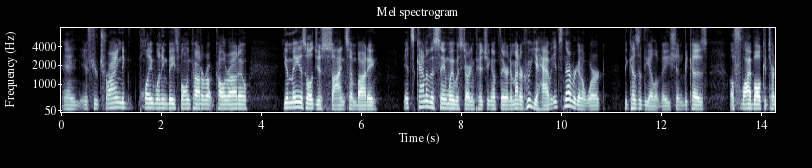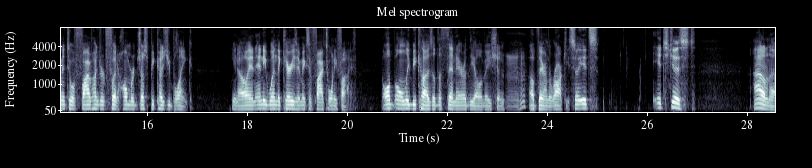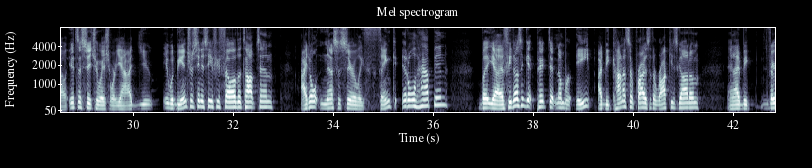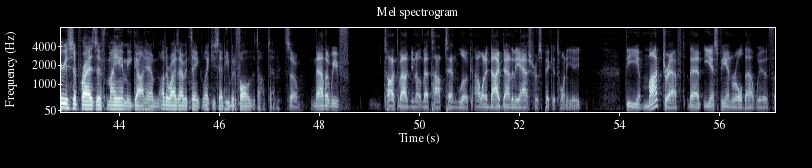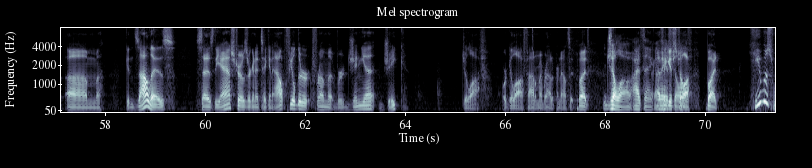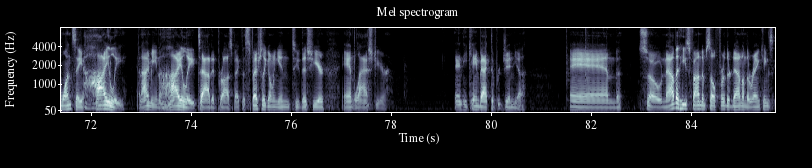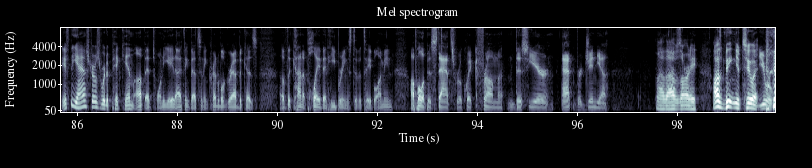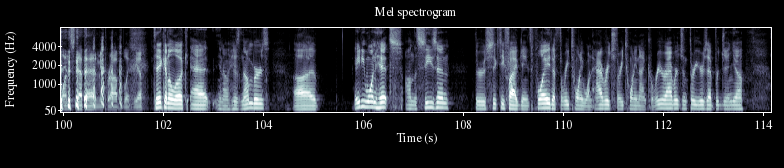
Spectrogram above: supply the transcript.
and if you're trying to play winning baseball in Colorado, you may as well just sign somebody. It's kind of the same way with starting pitching up there. No matter who you have, it's never going to work because of the elevation. Because a fly ball could turn into a 500 foot homer just because you blink, you know, and any wind that carries it makes it 525 all, only because of the thin air of the elevation mm-hmm. up there in the Rockies. So it's it's just I don't know. It's a situation where yeah, you it would be interesting to see if you fell out of the top 10. I don't necessarily think it'll happen. But yeah, if he doesn't get picked at number 8, I'd be kind of surprised if the Rockies got him and I'd be very surprised if Miami got him. Otherwise, I would think like you said he would follow the top 10. So now that we've talked about you know that top ten look, I want to dive down to the Astros pick at twenty eight. The mock draft that ESPN rolled out with um, Gonzalez says the Astros are going to take an outfielder from Virginia, Jake Jaloff or Giloff. I don't remember how to pronounce it, but Jalo, I think. I, think, it's Jaloff. But he was once a highly, and I mean highly touted prospect, especially going into this year and last year. And he came back to Virginia. And so now that he's found himself further down on the rankings, if the Astros were to pick him up at 28, I think that's an incredible grab because of the kind of play that he brings to the table. I mean, I'll pull up his stats real quick from this year at Virginia. Well, that was already. I was beating you to it. You were one step ahead of me, probably. Yep. Taking a look at you know his numbers, uh, 81 hits on the season through 65 games played, a 321 average, 329 career average in three years at Virginia,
